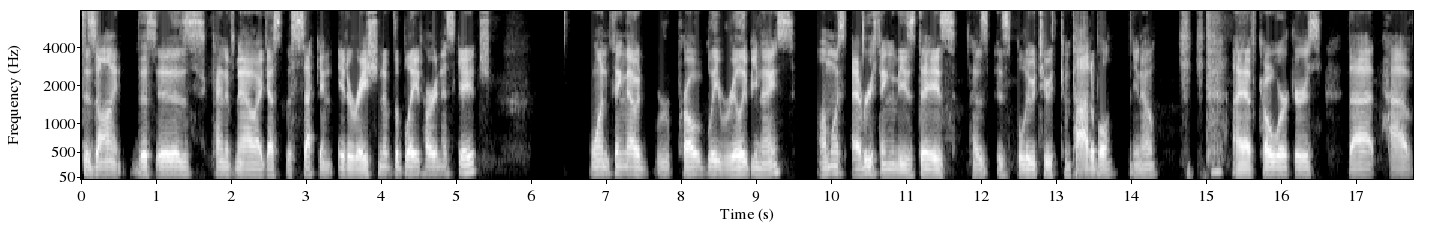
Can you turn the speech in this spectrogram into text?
design. This is kind of now, I guess, the second iteration of the blade hardness gauge. One thing that would r- probably really be nice almost everything these days has is Bluetooth compatible. You know, I have coworkers that have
